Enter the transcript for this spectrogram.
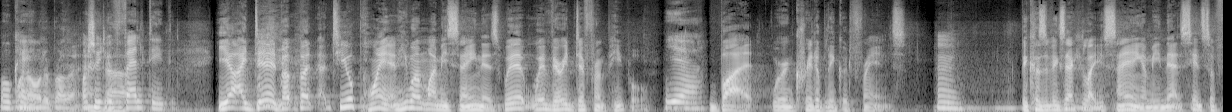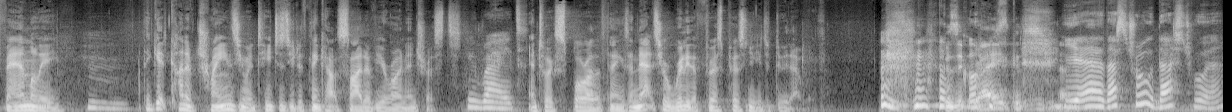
okay. One older brother. Oh, so And, you uh, felt it. Yeah, I did. But but to your point, and he won't mind me saying this, we're we're very different people, Yeah. but we're incredibly good friends. Because of exactly like you're saying. I mean, that sense of family. I think it kind of trains you and teaches you to think outside of your own interests You're right. and to explore other things. And that's you're really the first person you get to do that with. Because it, right? 'Cause, you know, Yeah, that's true. That's true. Eh?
